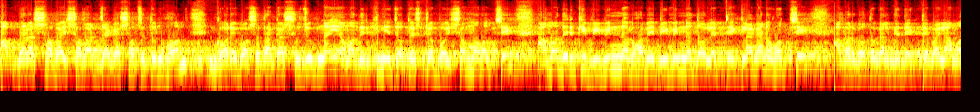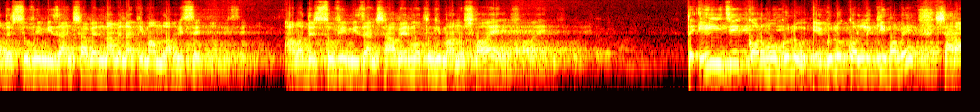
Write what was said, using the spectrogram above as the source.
আপনারা সবাই সবার জায়গায় সচেতন হন। ঘরে বসে থাকার সুযোগ নাই, আমাদেরকে নিয়ে যথেষ্ট বৈষম্য হচ্ছে। আমাদেরকে বিভিন্নভাবে বিভিন্ন দলের টেক লাগানো হচ্ছে। আবার গতকালকে দেখতে পাইলাম আমাদের সুফি মিজান সাহেবের নামে নাকি মামলা হয়েছে আমাদের সুফি মিজান সাহেবের মতো কি মানুষ হয়? তো এই যে কর্মগুলো, এগুলো করলে কি হবে? সারা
